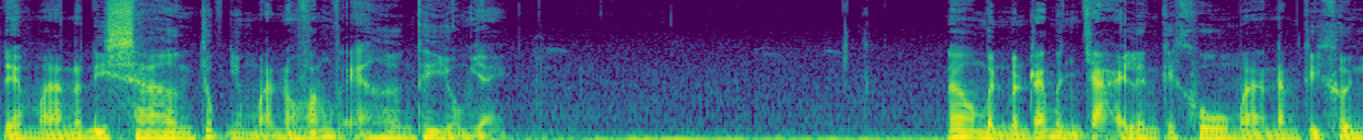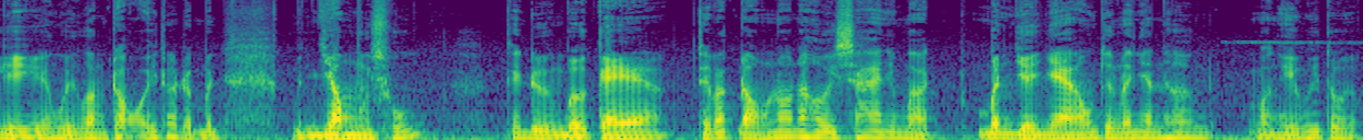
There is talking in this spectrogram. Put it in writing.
để mà nó đi xa hơn chút nhưng mà nó vắng vẻ hơn, thí dụ vậy. Nó không mình mình ráng mình chạy lên cái khu mà năm kỳ khởi nghĩa Nguyễn Văn Trỗi đó rồi mình mình dòng xuống cái đường bờ kè, thì bắt đầu nó nó hơi xa nhưng mà mình về nhà không chừng nó nhanh hơn. Bạn hiểu với tôi không?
